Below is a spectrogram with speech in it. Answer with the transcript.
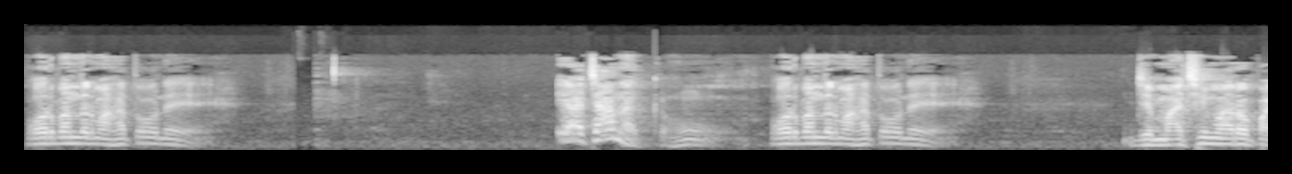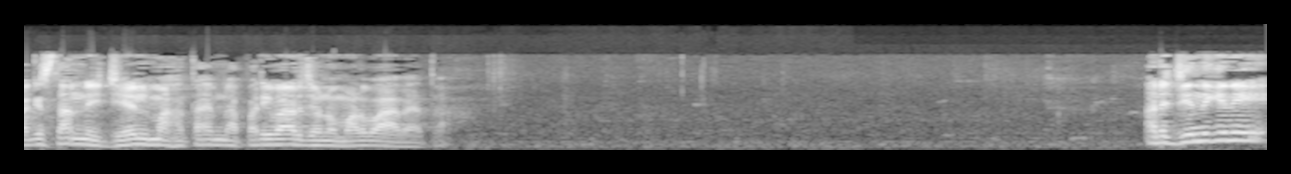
પોરબંદરમાં હતો ને, એ અચાનક હું પોરબંદરમાં હતો ને જે માછીમારો પાકિસ્તાનની જેલમાં હતા, એમના પરિવારજનો મળવા આવ્યા હતા. અને જિંદગીની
